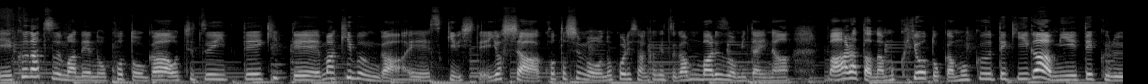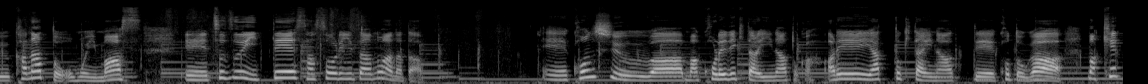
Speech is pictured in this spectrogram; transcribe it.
えー、9月までのことが落ち着いてきて、まあ、気分が、えー、すっきりしてよっしゃ今年も残り3ヶ月頑張るぞみたいな、まあ、新たな目標とか目的が見えてくるかなと思います、えー、続いてさそり座のあなた。えー、今週は、まあ、これできたらいいなとか、あれやっときたいなってことが、まあ、結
